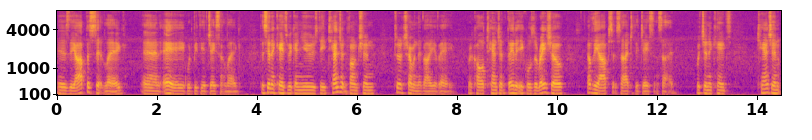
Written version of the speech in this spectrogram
is the opposite leg, and a would be the adjacent leg. This indicates we can use the tangent function to determine the value of a. Recall tangent theta equals the ratio of the opposite side to the adjacent side, which indicates tangent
